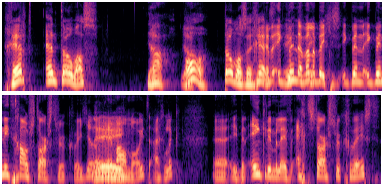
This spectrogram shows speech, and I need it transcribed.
Gert en Thomas. Ja. Oh, Thomas en Gert. Ja, ik ben daar wel een beetje... Ik ben, ik ben niet gauw starstruck, weet je. Nee. Helemaal nooit, eigenlijk. Eh, ik ben één keer in mijn leven echt starstruck geweest.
